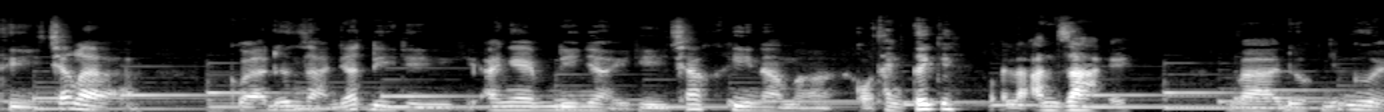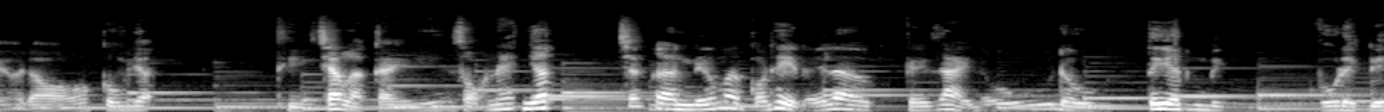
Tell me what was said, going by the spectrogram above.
thì chắc là gọi là đơn giản nhất đi thì anh em đi nhảy thì chắc khi nào mà có thành tích ấy, gọi là ăn giải ấy, và được những người ở đó công nhận thì chắc là cái rõ nét nhất. Chắc là nếu mà có thể đấy là cái giải đấu đầu tiên mình vô địch đi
